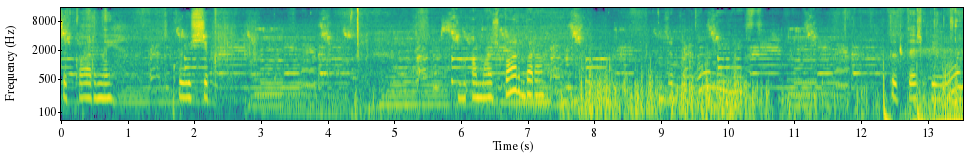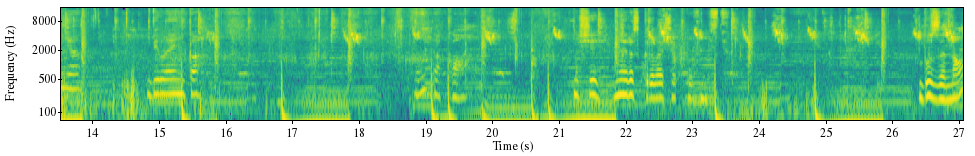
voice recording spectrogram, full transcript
шикарний кущик. Амаш Барбара. Вже бутони є. Тут теж білоня біленька. Ось така. Ну, ще не розкрилася повністю. Бузина.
